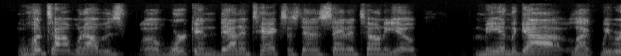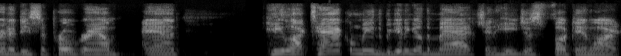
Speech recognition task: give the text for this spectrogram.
one time when i was uh, working down in texas down in san antonio me and the guy like we were in a decent program and he like tackled me in the beginning of the match and he just fucking like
